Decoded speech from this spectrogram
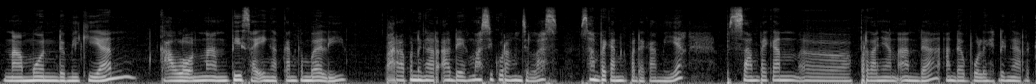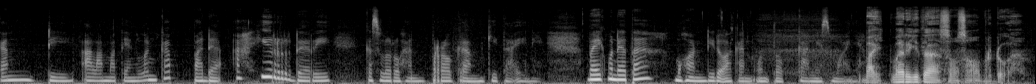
Namun demikian, kalau nanti saya ingatkan kembali, para pendengar ada yang masih kurang jelas, sampaikan kepada kami ya. Sampaikan eh, pertanyaan Anda, Anda boleh dengarkan di alamat yang lengkap pada akhir dari keseluruhan program kita ini. Baik pendeta, mohon didoakan untuk kami semuanya. Baik, mari kita sama-sama berdoa.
